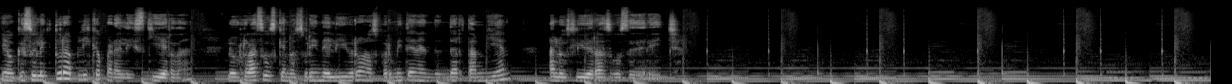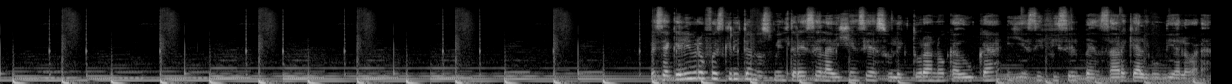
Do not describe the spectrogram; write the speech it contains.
Y aunque su lectura aplica para la izquierda, los rasgos que nos brinda el libro nos permiten entender también a los liderazgos de derecha. Pese a que el libro fue escrito en 2013, la vigencia de su lectura no caduca y es difícil pensar que algún día lo hará.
